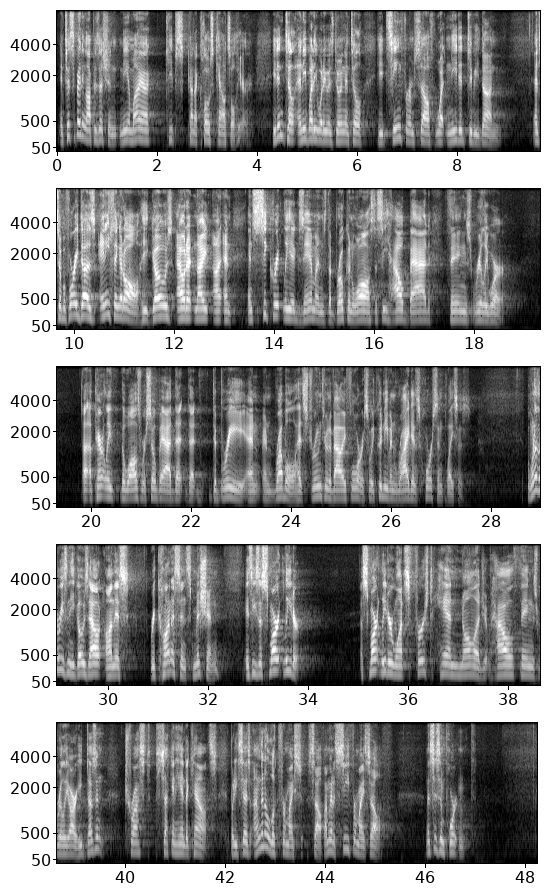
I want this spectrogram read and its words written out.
Anticipating opposition, Nehemiah keeps kind of close counsel here. He didn't tell anybody what he was doing until he'd seen for himself what needed to be done. And so before he does anything at all, he goes out at night uh, and, and secretly examines the broken walls to see how bad things really were. Uh, apparently, the walls were so bad that, that debris and, and rubble had strewn through the valley floor, so he couldn't even ride his horse in places. But one of the reasons he goes out on this reconnaissance mission is he's a smart leader. A smart leader wants firsthand knowledge of how things really are. He doesn't trust secondhand accounts, but he says, I'm going to look for myself, I'm going to see for myself. This is important.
